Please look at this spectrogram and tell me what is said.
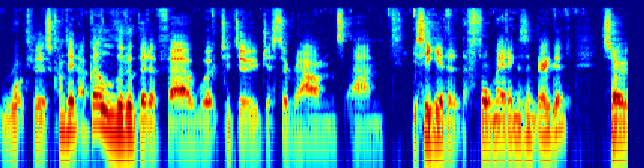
work through this content. I've got a little bit of uh, work to do just around. Um, you see here that the formatting isn't very good, so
